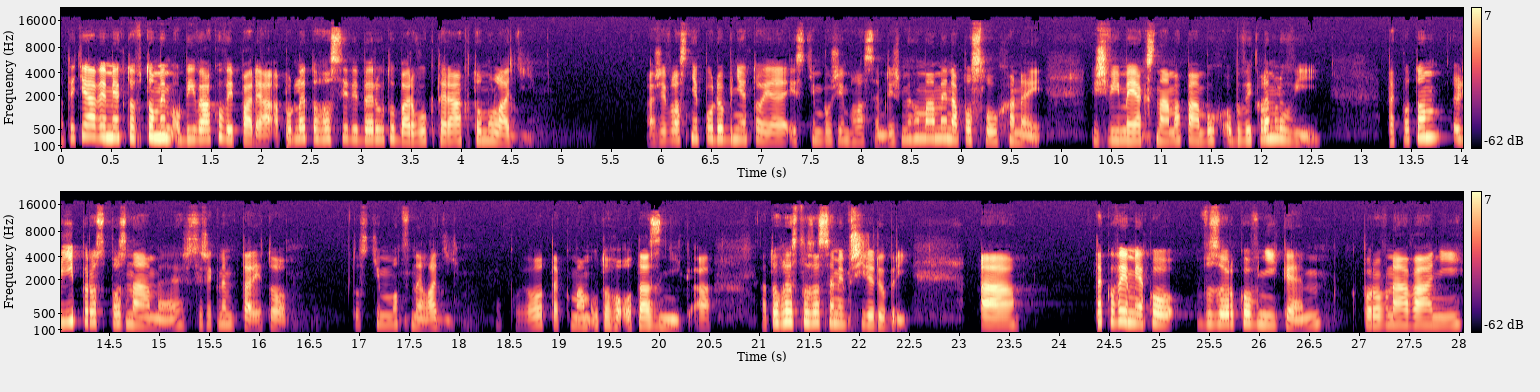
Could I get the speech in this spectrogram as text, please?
A teď já vím, jak to v tom mém obýváku vypadá a podle toho si vyberu tu barvu, která k tomu ladí. A že vlastně podobně to je i s tím božím hlasem. Když my ho máme naposlouchaný, když víme, jak s náma Pán Bůh obvykle mluví, tak potom líp rozpoznáme, že si řekneme, tady to, to s tím moc neladí. Jako jo, tak mám u toho otazník. A, a tohle to zase mi přijde dobrý. A takovým jako vzorkovníkem k porovnávání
